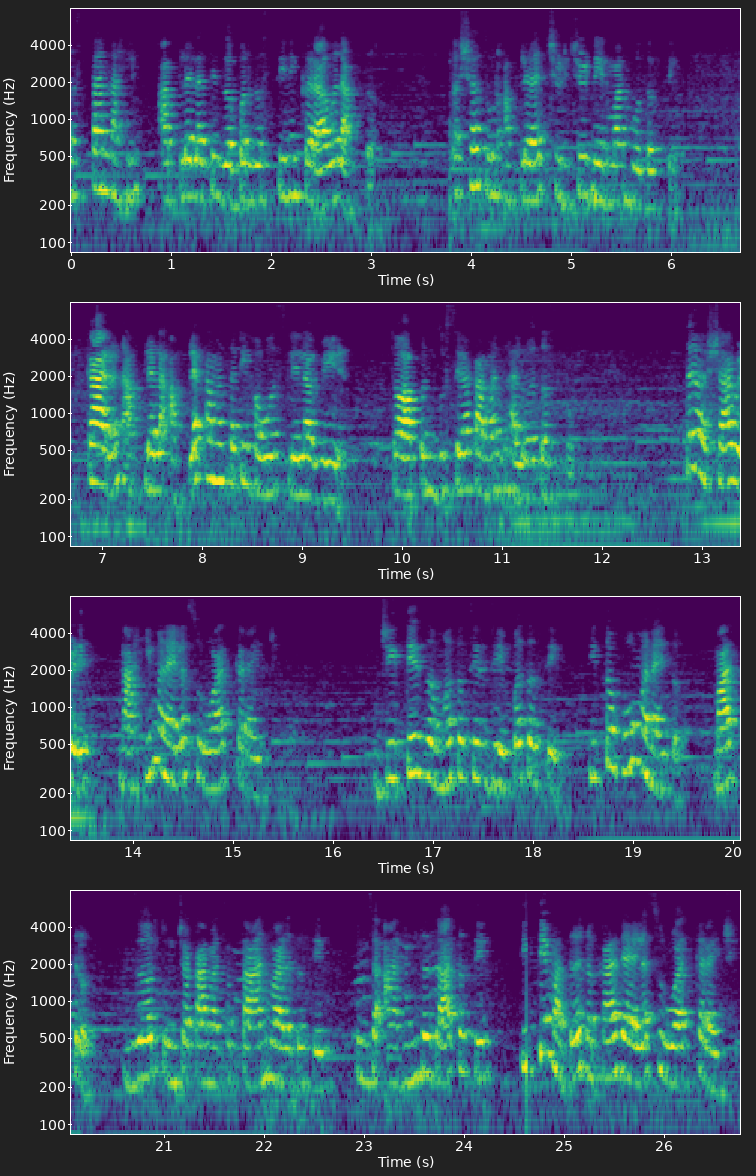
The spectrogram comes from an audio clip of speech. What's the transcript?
नसतानाही आपल्याला ते जबरदस्तीने करावं लागतं. अशातून आपल्याला चिडचिड निर्माण होत असते. कारण आपल्याला आपल्या कामासाठी हवं असलेला वेळ तो आपण दुसऱ्या कामात घालवत असतो. तर अशा वेळेस नाही म्हणायला सुरुवात करायची. जिथे जमत असेल झेपत असेल तिथं हो म्हणायचं. मात्र जर तुमच्या कामाचा ताण वाढत असेल तुमचा आनंद जात असेल तिथे मात्र नकार द्यायला सुरुवात करायची.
